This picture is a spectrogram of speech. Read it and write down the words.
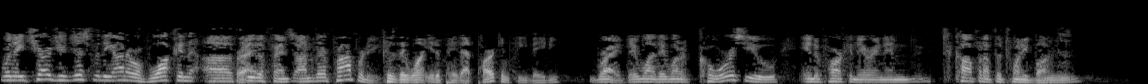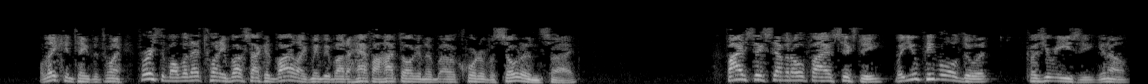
where they charge you just for the honor of walking uh, through Right. the fence onto their property. Because they want you to pay that parking fee, baby. Right. They want they want to coerce you into parking there and then coughing up the twenty bucks. Mm-hmm. Well, they can take the twenty. First of all, with that twenty bucks, I could buy like maybe about a half a hot dog and a, a quarter of a soda inside. Five six seven oh five sixty. But you people will do it because you're easy. You know,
